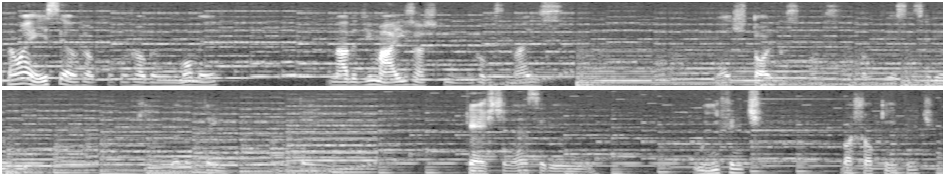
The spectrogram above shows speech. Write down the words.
Então é esse, é o jogo que eu tô jogando no momento nada demais, acho que o jogo assim mais né, histórico, assim, vamos, vamos dizer assim, seria o que ainda não tem, não tem cast, né? Seria o, o Infinite, Bioshock Infinite, né?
